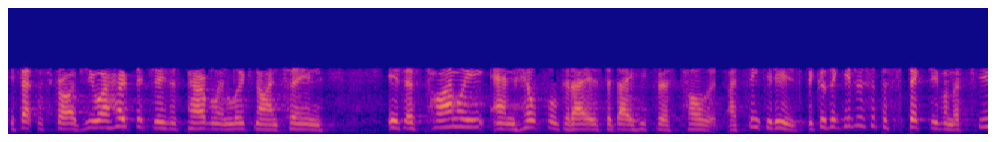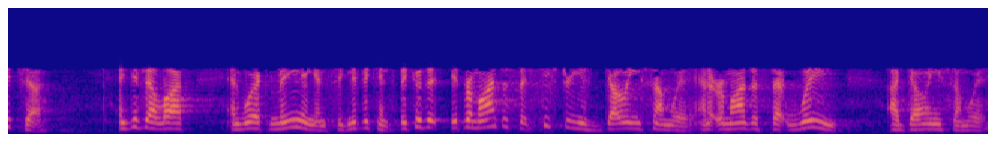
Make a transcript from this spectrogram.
if that describes you, I hope that Jesus' parable in Luke 19 is as timely and helpful today as the day he first told it. I think it is, because it gives us a perspective on the future and gives our life and work meaning and significance, because it, it reminds us that history is going somewhere, and it reminds us that we are going somewhere.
